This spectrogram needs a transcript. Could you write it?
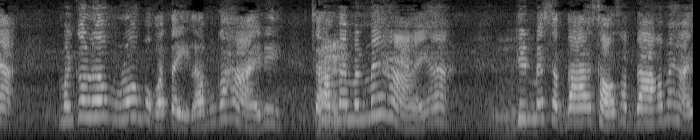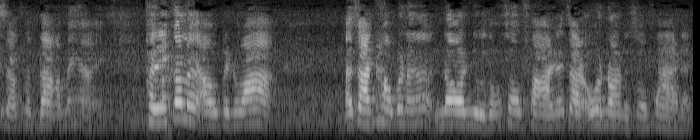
อะ มันก็เรื่องเรื่องปกติแล้วมันก็หายดิแต่ทำไมมันไม่หายอะอืมกินไปสัปดาห์สองสัปดาห์ก็ไม่หายสามสัปดาห์ก็ไม่หาย คราวนี้ก็เลยเอาเป็นว่า อาจารย์ท็อปวันนั้นนอนอยู่ตรงโซฟาเนี่ยอาจารย์โอ้นอนอยู่โซฟาเนี่ย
